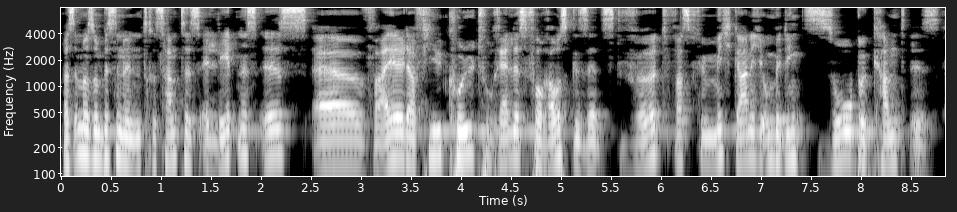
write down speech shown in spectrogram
was immer so ein bisschen ein interessantes Erlebnis ist, äh, weil da viel Kulturelles vorausgesetzt wird, was für mich gar nicht unbedingt so bekannt ist.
